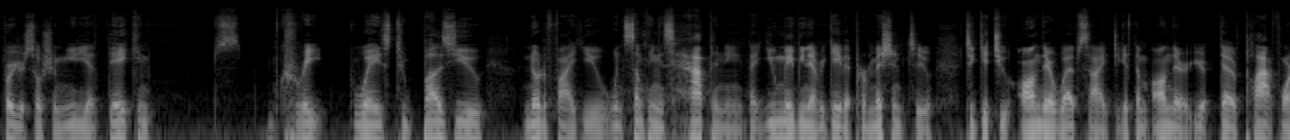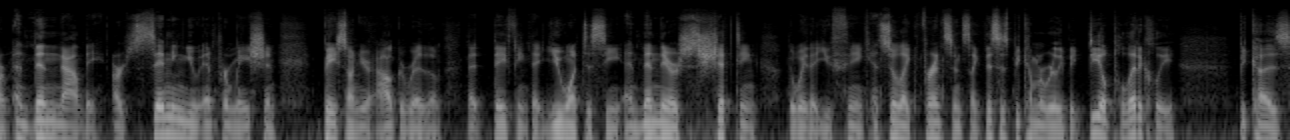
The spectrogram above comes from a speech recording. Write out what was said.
for your social media, they can s- create ways to buzz you, notify you when something is happening that you maybe never gave it permission to to get you on their website, to get them on their your, their platform, and then now they are sending you information based on your algorithm that they think that you want to see and then they're shifting the way that you think. And so like for instance, like this has become a really big deal politically because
